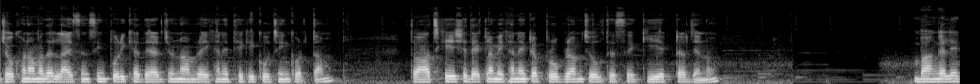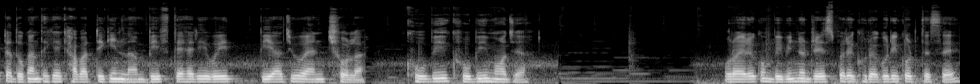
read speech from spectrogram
যখন আমাদের লাইসেন্সিং পরীক্ষা দেওয়ার জন্য আমরা এখানে থেকে কোচিং করতাম। তো আজকে এসে দেখলাম এখানে একটা প্রোগ্রাম চলতেছে, কি একটা যেন। বাঙালি একটা দোকান থেকে খাবারটি কিনলাম beef tehari with piyaju and chola. খুবই খুবই মজা। ওরা এরকম বিভিন্ন ড্রেস পরে ঘোরাঘুরি করতেছে।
